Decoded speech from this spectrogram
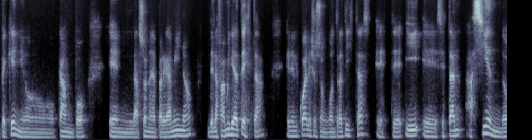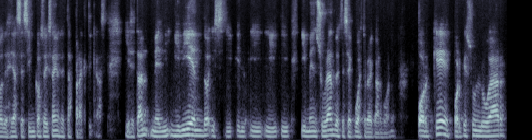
pequeño campo en la zona de Pergamino de la familia Testa, en el cual ellos son contratistas este, y eh, se están haciendo desde hace 5 o 6 años estas prácticas y se están midiendo y, mensurando este secuestro de carbono. ¿Por qué? Porque es un lugar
